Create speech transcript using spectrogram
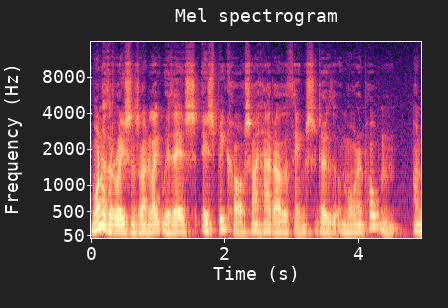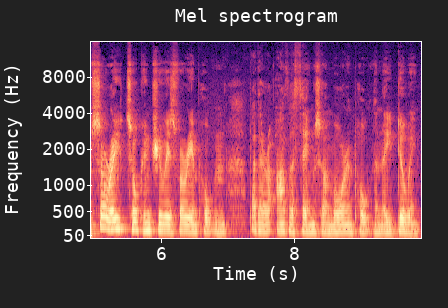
One of the reasons I'm late with this is because I had other things to do that were more important. I'm sorry, talking to you is very important, but there are other things that are more important than me doing.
